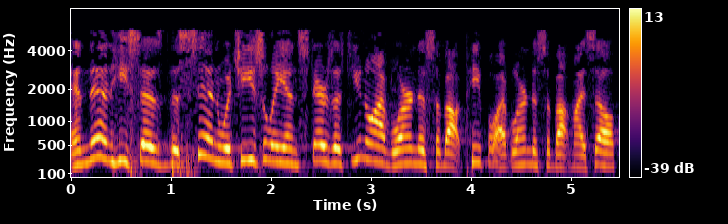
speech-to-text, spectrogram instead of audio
And then he says, the sin which easily ensnares us. You know, I've learned this about people. I've learned this about myself.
